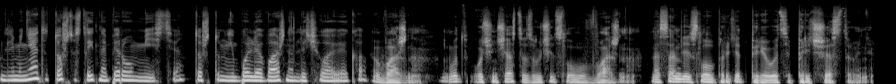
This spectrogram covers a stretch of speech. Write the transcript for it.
Для меня это то, что стоит на первом месте, то, что не более важно для человека. Важно. Вот очень часто звучит слово «важно». На самом деле слово «приоритет» переводится «предшествование».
